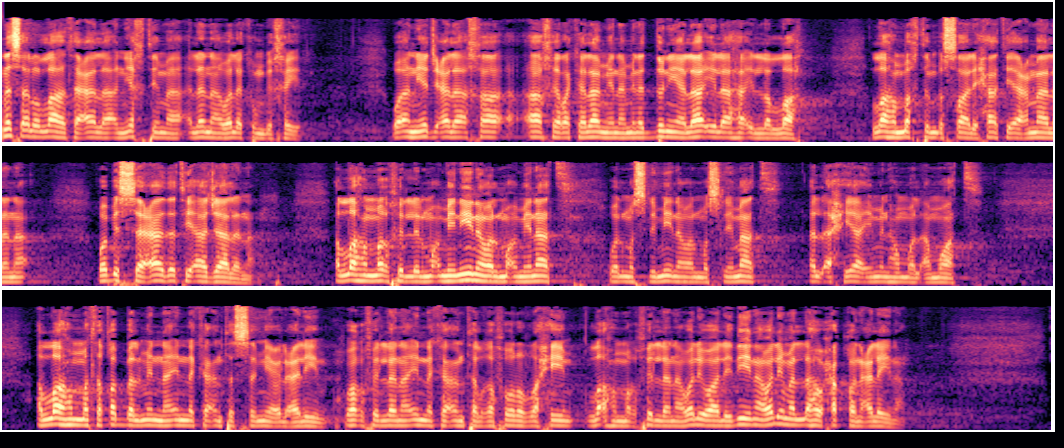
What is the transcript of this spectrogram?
نسأل الله تعالى أن يختم لنا ولكم بخير وأن يجعل آخر كلامنا من الدنيا لا إله إلا الله. اللهم اختم بالصالحات أعمالنا وبالسعادة آجالنا. اللهم اغفر للمؤمنين والمؤمنات والمسلمين والمسلمات الأحياء منهم والأموات. اللهم تقبل منا إنك أنت السميع العليم واغفر لنا إنك أنت الغفور الرحيم. اللهم اغفر لنا ولوالدينا ولمن له حق علينا.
